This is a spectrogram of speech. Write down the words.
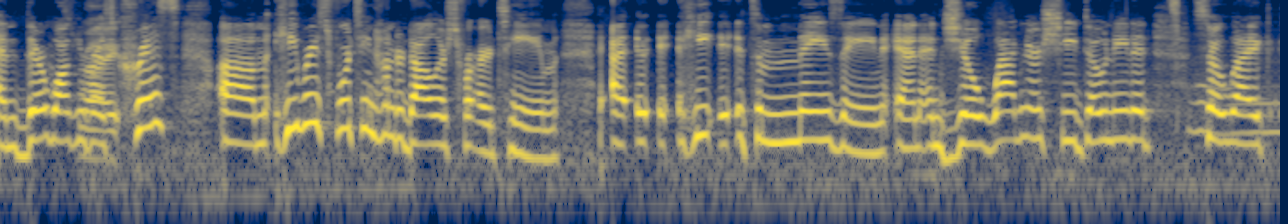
and they're walking for us. Chris, um, he raised fourteen hundred dollars for our team. Uh, it- he, it's amazing, and and Jill Wagner, she donated. So like,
